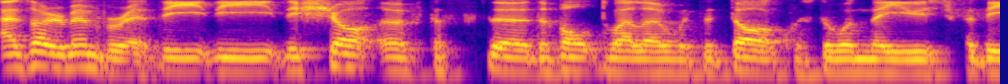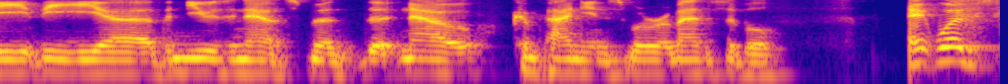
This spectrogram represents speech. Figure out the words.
as I remember it, the the, the shot of the, the the vault dweller with the dog was the one they used for the the uh, the news announcement that now companions were romanceable. It was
